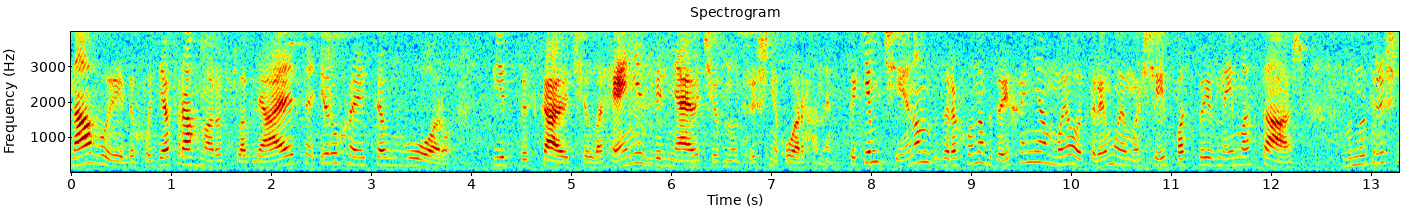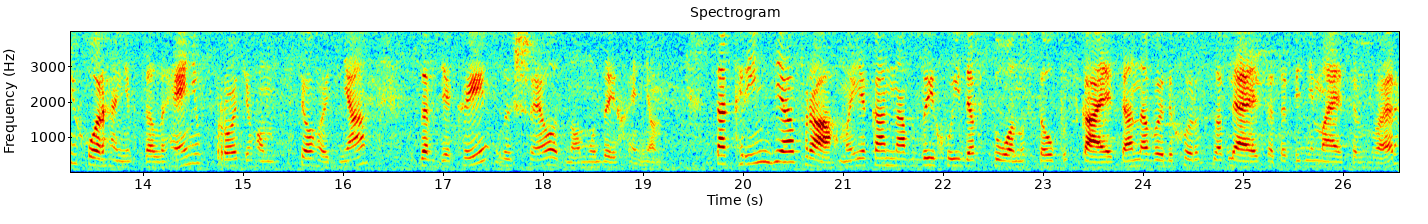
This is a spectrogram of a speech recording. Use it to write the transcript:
На видиху діафрагма розслабляється і рухається вгору, підтискаючи легені, звільняючи внутрішні органи. Таким чином, за рахунок дихання, ми отримуємо ще й пасивний масаж внутрішніх органів та легенів протягом всього дня завдяки лише одному диханню. Та крім діафрагми, яка на вдиху йде в тонус та опускається, а на видиху розслабляється та піднімається вверх,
